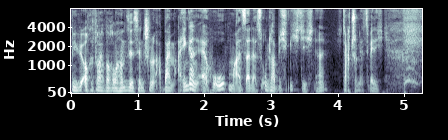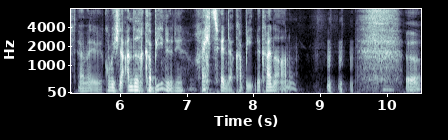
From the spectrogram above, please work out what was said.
Mich habe auch gefragt, warum haben sie es denn schon beim Eingang erhoben, als sei das unglaublich wichtig. Ne? Ich dachte schon, jetzt werde ich, äh, komme ich in eine andere Kabine, die Rechtshänderkabine, keine Ahnung. ja.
